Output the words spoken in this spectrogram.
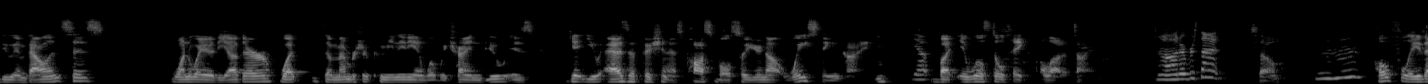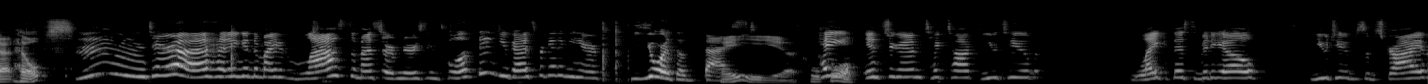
do imbalances one way or the other. What the membership community and what we try and do is get you as efficient as possible so you're not wasting time. Yep. But it will still take a lot of time. 100%. So Mm-hmm. hopefully that helps. Mm, Tara, heading into my last semester of nursing school. Thank you guys for getting me here. You're the best. Hey, cool, Hey, cool. Instagram, TikTok, YouTube, like this video, YouTube, subscribe,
